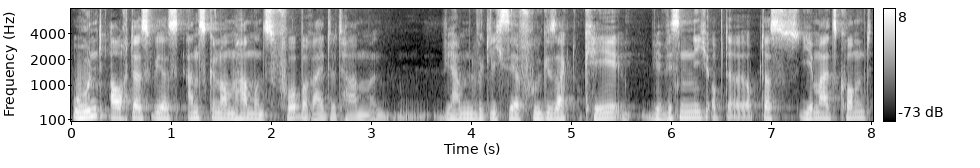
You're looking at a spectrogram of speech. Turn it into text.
Und auch, dass wir es ernst genommen haben, uns vorbereitet haben. Wir haben wirklich sehr früh gesagt, okay, wir wissen nicht, ob, da, ob das jemals kommt,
